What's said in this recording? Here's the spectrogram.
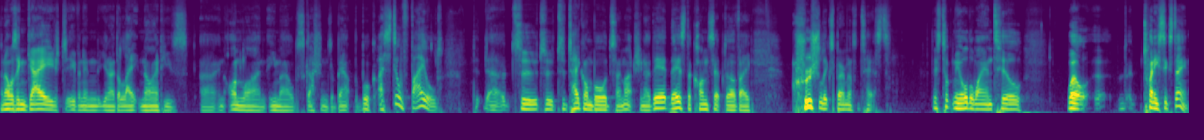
And I was engaged even in you know the late 90s uh, in online email discussions about the book. I still failed uh, to to to take on board so much. You know there there's the concept of a crucial experimental test. This took me all the way until well uh, 2016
